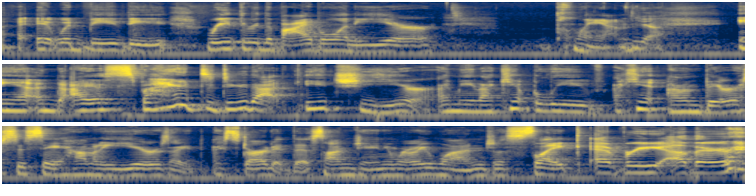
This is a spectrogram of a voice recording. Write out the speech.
it would be the read through the bible in a year plan. Yeah and I aspired to do that each year. I mean, I can't believe, I can't, I'm embarrassed to say how many years I, I started this on January 1, just like every other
